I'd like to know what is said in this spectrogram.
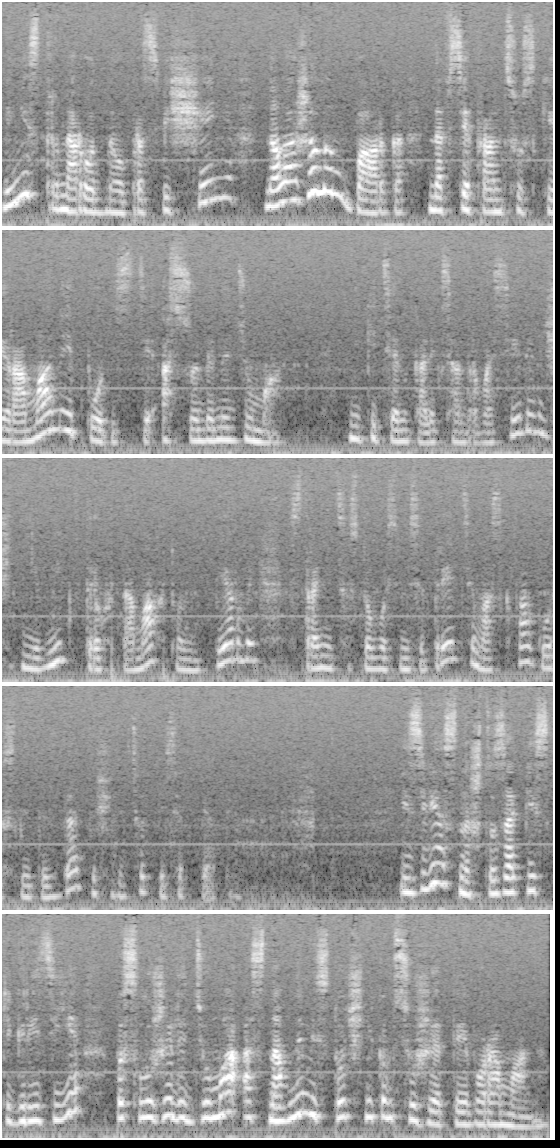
Министр народного просвещения наложил эмбарго на все французские романы и повести, особенно Дюма. Никитенко Александр Васильевич, дневник в трех томах, том 1, страница 183, Москва, Гослит, издат 1955. Известно, что записки Гризье послужили Дюма основным источником сюжета его романа.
